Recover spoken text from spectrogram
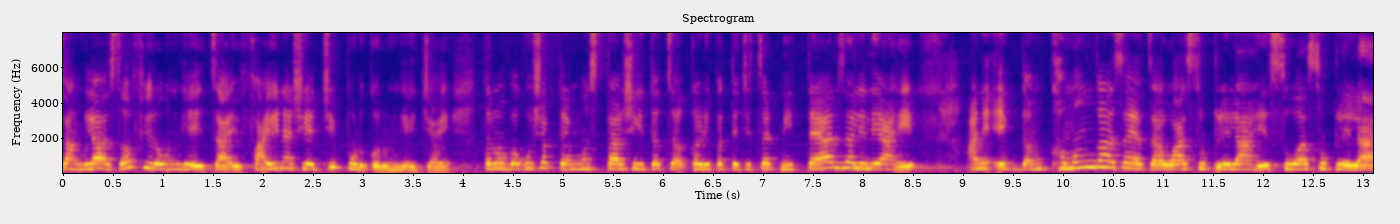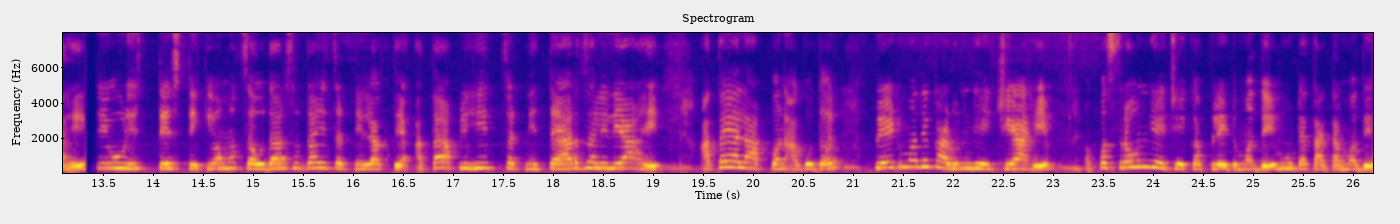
चांगलं असं फिरवून घ्यायचं आहे. फाईन अशी याची पूड करून घ्यायची आहे. तर मग बघू शकताय मस्त अशी इथं च कढीपत्त्याची चटणी तयार झालेली आहे. आणि एकदम खमंग असा याचा वास सुटलेला आहे सुवास सुटलेला आहे. तेवढीच टेस्टी किंवा मग चवदार सुद्धा ही चटणी लागते. आता आपली ही चटणी तयार झालेली आहे. आता याला आपण अगोदर प्लेटमध्ये काढून घ्यायची आहे. पसरवून घ्यायची एका प्लेटमध्ये मोठ्या ताटामध्ये.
